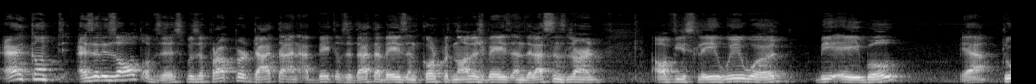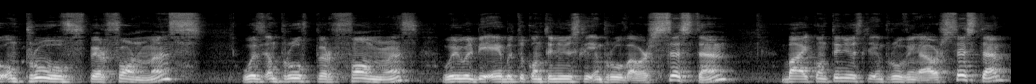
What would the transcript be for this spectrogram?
as a result of this, with the proper data and update of the database and corporate knowledge base and the lessons learned, obviously we would be able, yeah, to improve performance. With improved performance, we will be able to continuously improve our system by continuously improving our system,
